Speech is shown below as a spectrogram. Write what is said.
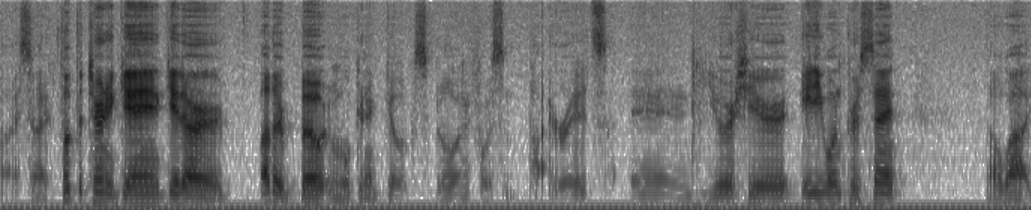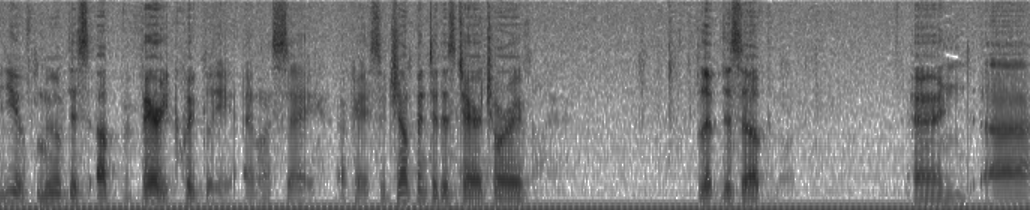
Alright, so I flip the turn again, get our other boat and we're gonna go exploring for some pirates. And you're here 81% oh wow you have moved this up very quickly I must say. Okay so jump into this territory flip this up and uh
